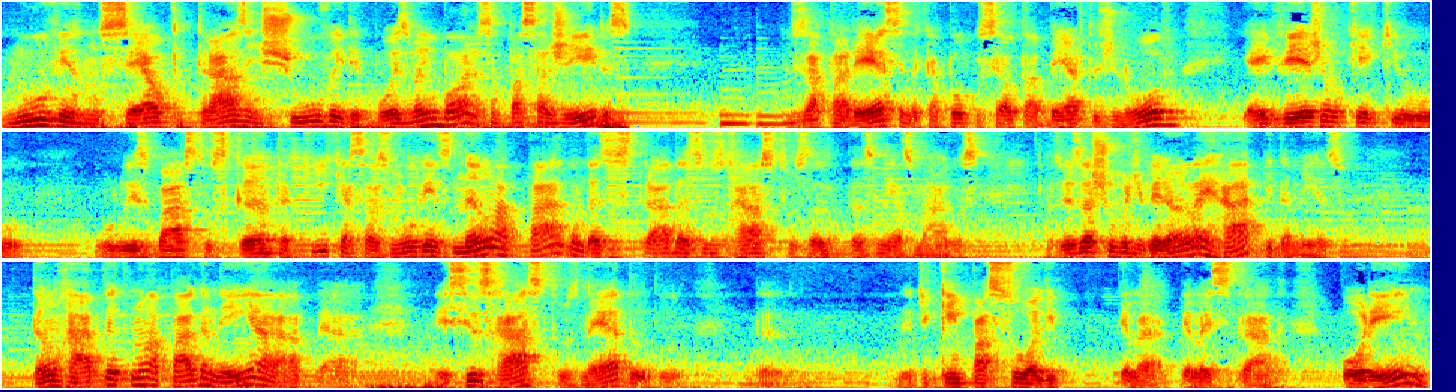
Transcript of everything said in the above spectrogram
nuvens no céu que trazem chuva e depois vão embora, são passageiras, desaparecem, daqui a pouco o céu está aberto de novo. E aí vejam o que, que o, o Luiz Bastos canta aqui, que essas nuvens não apagam das estradas os rastros das, das minhas mágoas. Às vezes a chuva de verão ela é rápida mesmo, tão rápida que não apaga nem a, a, esses rastros né, do, do da, de quem passou ali pela, pela estrada. Porém,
